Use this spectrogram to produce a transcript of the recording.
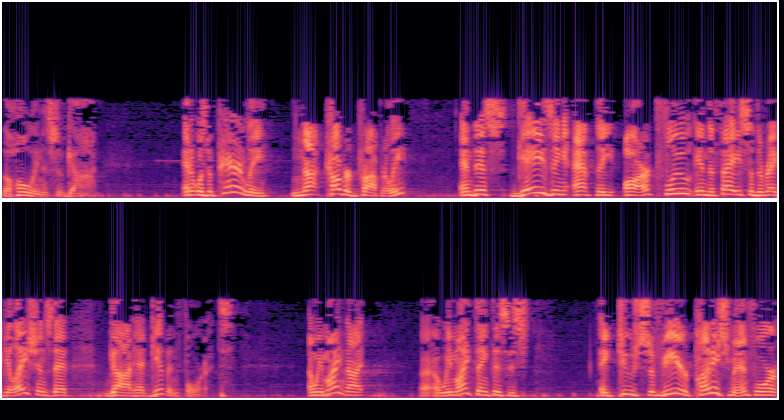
the holiness of God. And it was apparently not covered properly. And this gazing at the ark flew in the face of the regulations that God had given for it. And we might not, uh, we might think this is a too severe punishment for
